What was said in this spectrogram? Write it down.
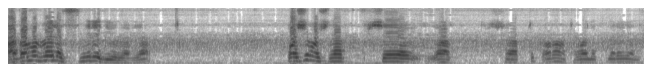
Adamı böyle sinir ediyorlar ya. Boşu boşuna şey ya şey yaptık ana tuvaletlere geldik.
